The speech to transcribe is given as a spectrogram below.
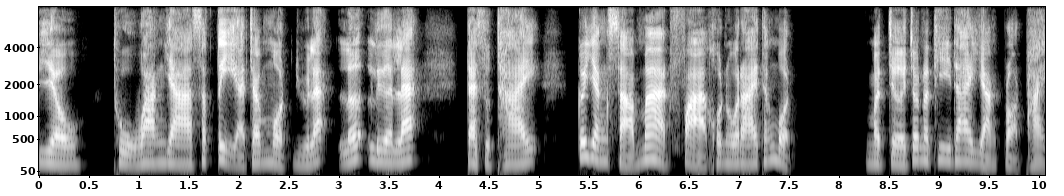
เดียวถูกวางยาสติอาจจะหมดอยู่และเลอะเลือนและ แต่สุดท้าย ก็ยังสามารถฝ่าคนร้ายทั้งหมด มาเจอเจ้าหน้าที่ได้อย่างปลอดภัย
